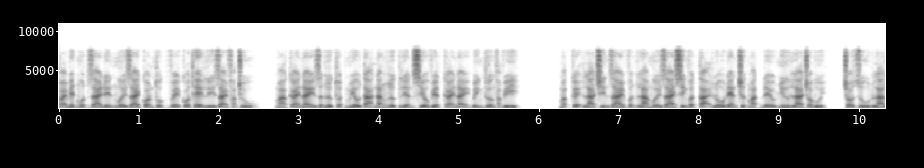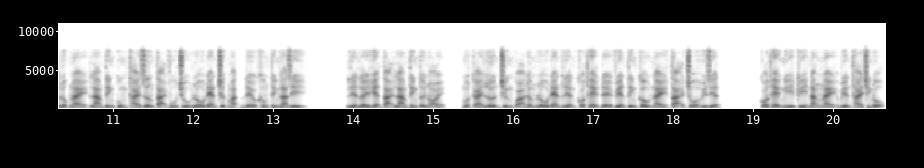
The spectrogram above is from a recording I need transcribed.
phải biết một giai đến mười giai còn thuộc về có thể lý giải phạm chủ, mà cái này dẫn lực thuật miêu tả năng lực liền siêu việt cái này bình thường phạm vi. Mặc kệ là chín giai vẫn là mười giai sinh vật tại lỗ đen trước mặt đều như là cho bụi, cho dù là lúc này làm tinh cùng thái dương tại vũ trụ lỗ đen trước mặt đều không tính là gì. Liền lấy hiện tại lam tinh tới nói, một cái lớn chừng quả đấm lỗ đen liền có thể để viên tinh cầu này tại chỗ hủy diệt. Có thể nghĩ kỹ năng này biến thái trình độ,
